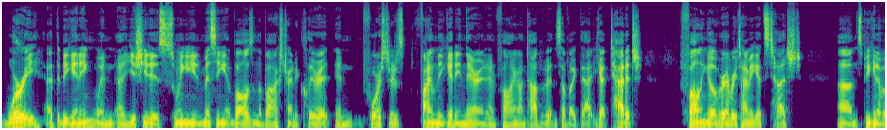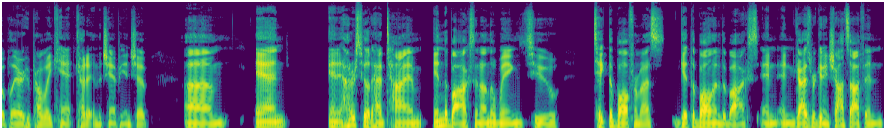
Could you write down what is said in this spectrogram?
worry at the beginning when uh, Yoshida is swinging and missing at balls in the box, trying to clear it, and Forster's finally getting there and, and falling on top of it and stuff like that. You got Tadic falling over every time he gets touched. Um, speaking of a player who probably can't cut it in the championship, um, and and Huddersfield had time in the box and on the wing to take the ball from us, get the ball into the box, and and guys were getting shots off, and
